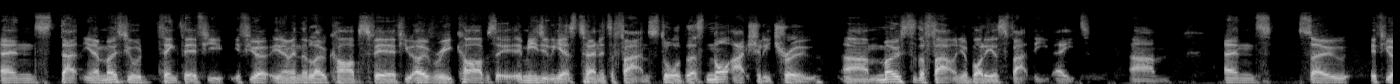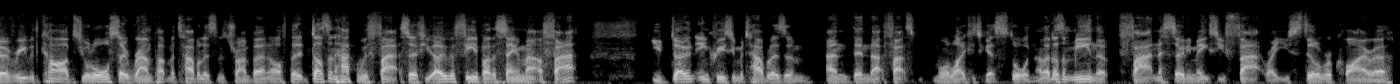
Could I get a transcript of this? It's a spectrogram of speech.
and that you know most people would think that if you if you're you know in the low carb sphere if you overeat carbs it immediately gets turned into fat and stored but that's not actually true. Um, most of the fat on your body is fat that you ate. Um, and so if you overeat with carbs you'll also ramp up metabolism to try and burn off but it doesn't happen with fat. So if you overfeed by the same amount of fat you don't increase your metabolism and then that fat's more likely to get stored. Now, that doesn't mean that fat necessarily makes you fat, right? You still require a,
